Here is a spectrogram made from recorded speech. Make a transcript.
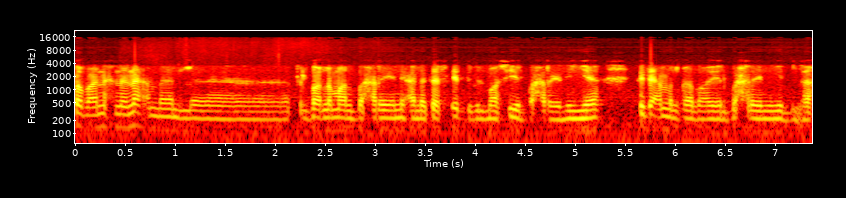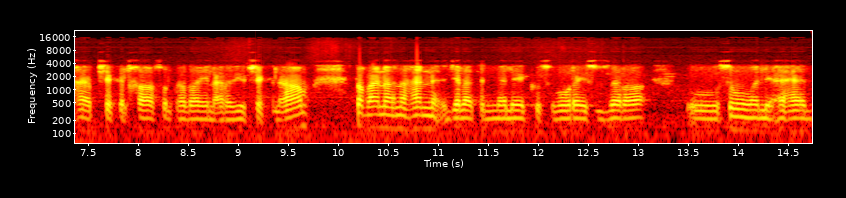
طبعا نحن نعمل آه، في البرلمان البحريني على تفعيل الدبلوماسيه البحرينية في دعم القضايا البحرينية بشكل خاص والقضايا العربية بشكل عام طبعا أنا هنئ جلالة الملك وسمو رئيس الوزراء وسمو ولي عهد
